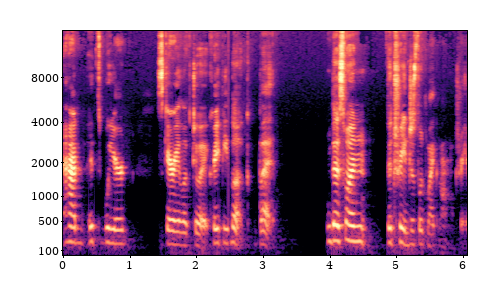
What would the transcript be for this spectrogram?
had its weird, scary look to it, creepy look, but this one, the tree just looked like a normal tree.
